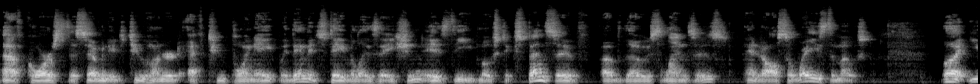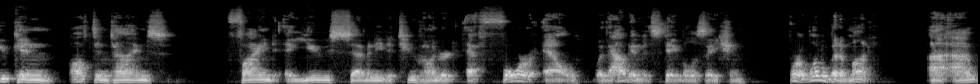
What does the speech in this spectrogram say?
Of course, the 70 to 200 f2.8 with image stabilization is the most expensive of those lenses, and it also weighs the most. But you can oftentimes find a used 70 to 200 f4L without image stabilization for a little bit of money. Uh,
